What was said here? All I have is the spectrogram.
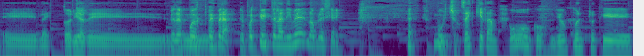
¿eh? La historia de. pero después de- espera después que viste el anime lo apreciáis mucho ¿Sabes que tampoco? Yo encuentro que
